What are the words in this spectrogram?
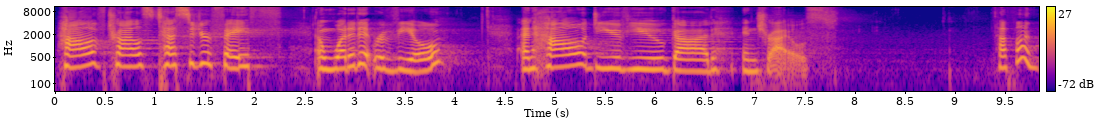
How have trials tested your faith? And what did it reveal? And how do you view God in trials? Have fun.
